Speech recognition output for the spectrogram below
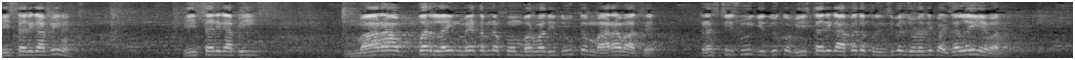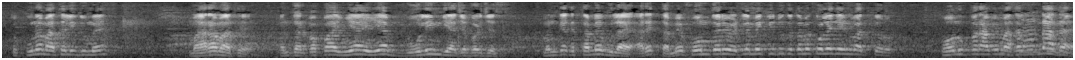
વીસ તારીખ આપી ને. વીસ તારીખ આપી. મારા ઉપર લઈને મેં તમને ફોર્મ ભરવા દીધું કે મારા માથે. ટ્રસ્ટી શું કીધું કે વીસ તારીખ આપે તો પ્રિન્સિપલ જોડેથી પૈસા લઈ લેવાના. તો કોના માથે લીધું મેં? મારા માથે. અને તાર પપ્પા અહીંયા અહીંયા બોલીને ગયા જબરજસ્ત. મને કે તમે બોલાય. અરે તમે ફોન કર્યો એટલે મેં કીધું કે તમે કોલેજ આવીને વાત કરો. ફોન ઉપર આવી માથાકૂટ ના થાય.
